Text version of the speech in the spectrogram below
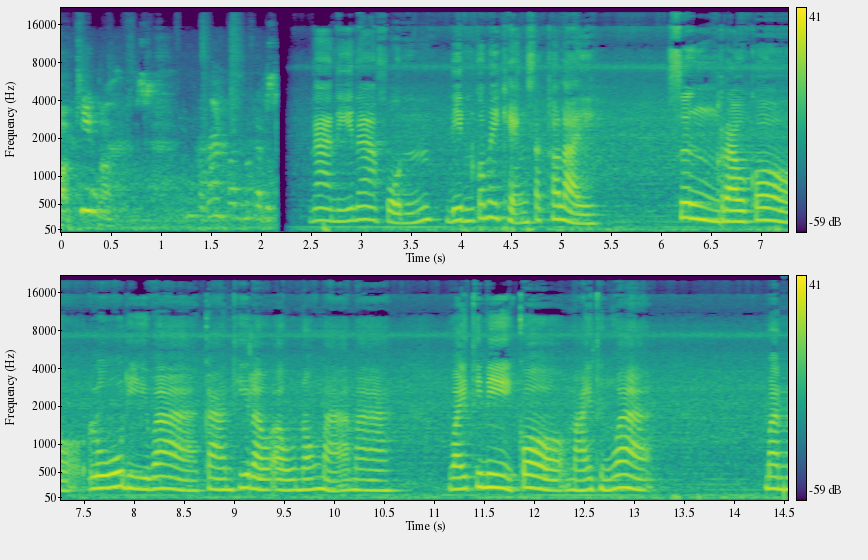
หอบขี้เหรอหน้านี้หน้าฝนดินก็ไม่แข็งสักเท่าไหร่ ซึ่งเราก็รู้ดีว่าการที่เราเอาน้องหมามา ไว้ที่นี่ก็หมายถึงว่ามัน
